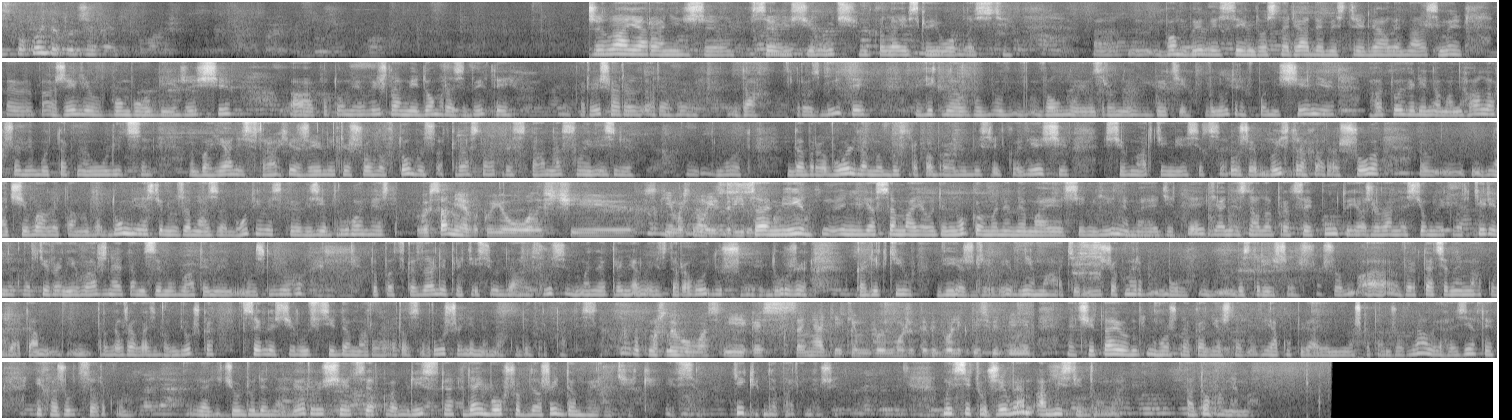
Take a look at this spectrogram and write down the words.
Ви спокійно тут живете? Жила я раніше в селищі Луч Миколаївської області. Е, Бомбили сильно, снарядами стріляли нас. Ми е, жили в бомбоубіжищі, а потім я вийшла, мій дом розбитий, криша, дах розбитий, вікна волною взрывной вбиті внутрі в поміщенні, готовили на мангалах что-нибудь так на улице, боялись, в страхе жили. Пришел автобус от Красного Креста, нас вывезли. Вот. Добровольно мы быстро побрали быстренько вещи еще в марте месяце. Уже быстро, хорошо. М, Ночевали там в одном месте, но за нас заботились, привезли в другое место. Ви самі евакуйовувались чи з кимось, ну із рідних? Самі я сама я одинока, в мене немає сім'ї, немає дітей. Я не знала про цей пункт. Я жила на сьомій квартирі, але квартира не важна, там зимувати неможливо. То підказали прийти сюди. Слухай, мене прийняли з дорогою душою. Дуже колектив вежливий, внимательний, щоб мир був швидше, щоб а вертатися нема куди. Там продовжалась бомбіжка в селищі, Луч, всі дома розрушені, нема куди вертатися. Ну, от, можливо, у вас є якесь заняття, яким ви можете відволіктись від війни. Читаю, можно, конечно, я купляю немножко там журналы, газеты и хожу в церкву. Я чу людина віруюча, церква близько. Дай Бог, щоб дожити до миру тільки. І все. Тільки до миру дожити. Ми всі тут живемо, а ми всі вдома. А вдома нема.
